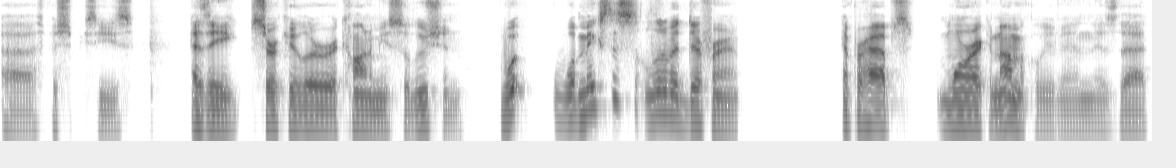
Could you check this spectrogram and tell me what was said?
uh, fish species, as a circular economy solution. What what makes this a little bit different, and perhaps more economical even, is that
